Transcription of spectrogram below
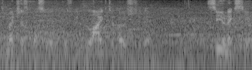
as much as possible because we'd like to host you there. See you next year.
